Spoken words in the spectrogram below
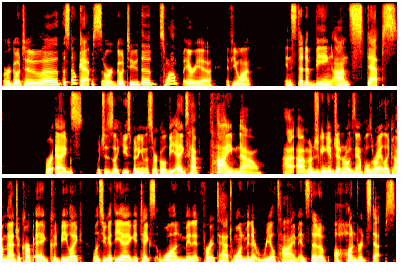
or go to uh, the snow caps or go to the swamp area if you want. Instead of being on steps for eggs, which is like you spinning in a circle, the eggs have time now. I, I'm just gonna give general examples, right? Like a Magikarp egg could be like once you get the egg, it takes one minute for it to hatch, one minute real time instead of a hundred steps.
